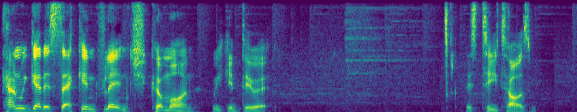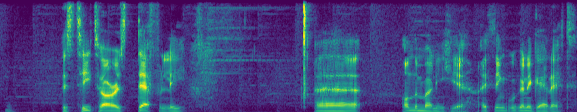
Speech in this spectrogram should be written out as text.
Can we get a second flinch? Come on, we can do it. This T-Tar's this T-Tar is definitely uh, on the money here. I think we're going to get it.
